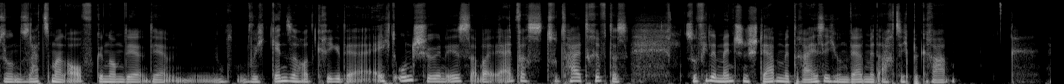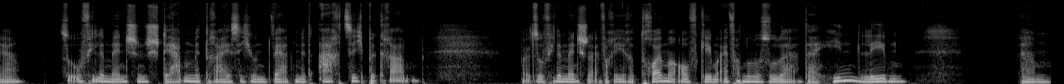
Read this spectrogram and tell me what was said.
so einen Satz mal aufgenommen, der, der, wo ich Gänsehaut kriege, der echt unschön ist, aber einfach total trifft, dass so viele Menschen sterben mit 30 und werden mit 80 begraben. Ja, so viele Menschen sterben mit 30 und werden mit 80 begraben. Weil so viele Menschen einfach ihre Träume aufgeben, einfach nur noch so dahin leben. Ähm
